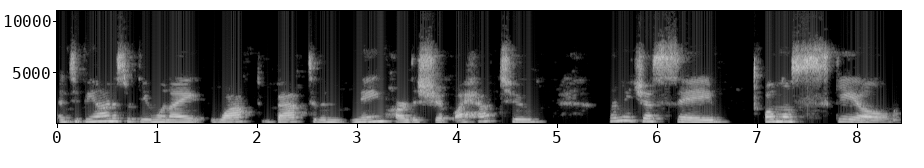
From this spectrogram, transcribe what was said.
And to be honest with you when i walked back to the main part of the ship i had to let me just say, almost scale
